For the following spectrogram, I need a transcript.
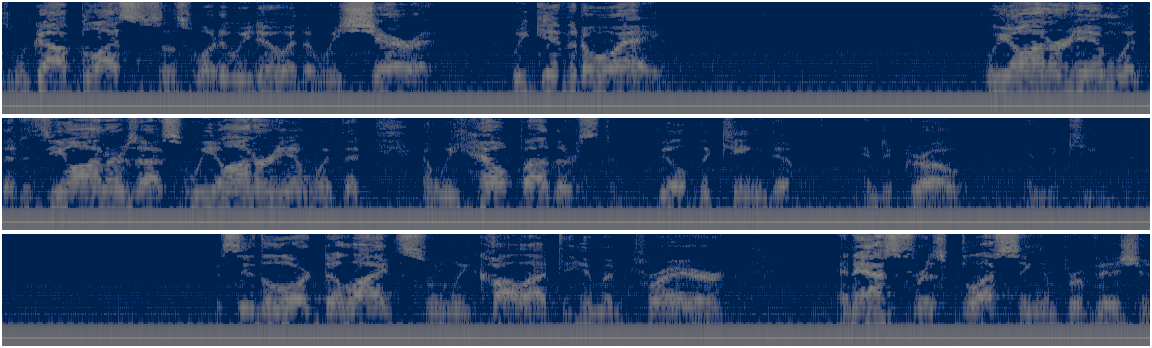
Because when God blesses us, what do we do with it? We share it, we give it away. We honor him with it. As he honors us, we honor him with it, and we help others to build the kingdom and to grow in the kingdom. You See, the Lord delights when we call out to Him in prayer and ask for His blessing and provision.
